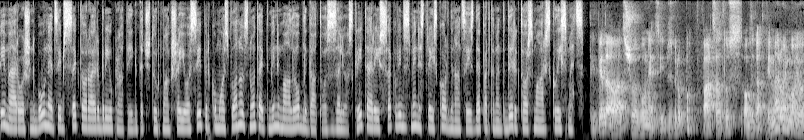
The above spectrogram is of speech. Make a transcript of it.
piemērošana būvniecības sektorā ir brīvprātīga, taču turpmāk šajos iepirkumos plānots noteikti minimāli obligātos zaļos kritērijus, saka vidas ministrijas koordinācijas departamenta direktors Māris Klismets. Tiek piedāvāts šo būvniecības grupu pārcelt uz obligāti piemērojamo, jo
